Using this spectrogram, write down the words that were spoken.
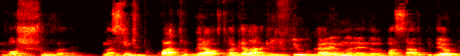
Mó chuva, velho. Assim, tipo, 4 graus. Tava aquela, aquele frio do caramba, né, do ano passado que deu.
